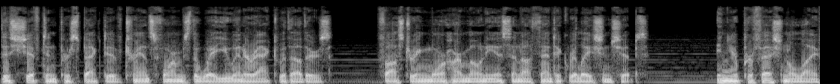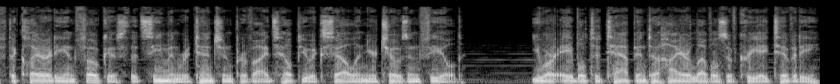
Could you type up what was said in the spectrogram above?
This shift in perspective transforms the way you interact with others, fostering more harmonious and authentic relationships. In your professional life, the clarity and focus that semen retention provides help you excel in your chosen field. You are able to tap into higher levels of creativity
